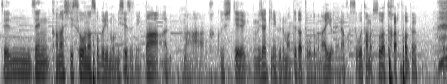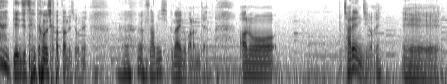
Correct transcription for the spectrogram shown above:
全然悲しそうな素振りも見せずに。まあまあ隠して無邪気に振る舞ってたってこともないよね。なんかすごい楽しそうだったから多分。現実に楽しかったんでしょうね。寂しくないのかなみたいな。あのチャレンジのねえー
